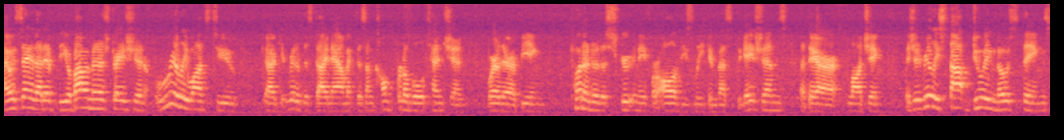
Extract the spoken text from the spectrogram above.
I would say that if the Obama administration really wants to uh, get rid of this dynamic, this uncomfortable tension where they're being put under the scrutiny for all of these leak investigations that they are launching. They should really stop doing those things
